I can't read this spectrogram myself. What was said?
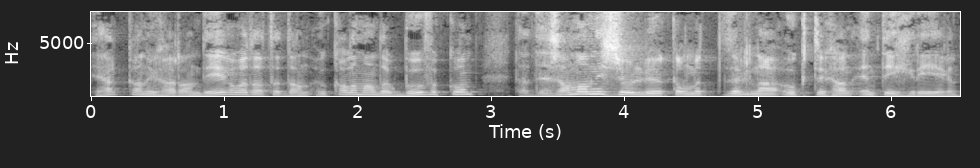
Ja, ik kan u garanderen wat dat er dan ook allemaal naar boven komt. Dat is allemaal niet zo leuk om het daarna ook te gaan integreren.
